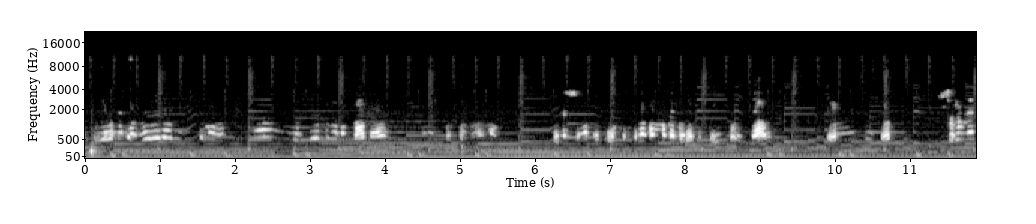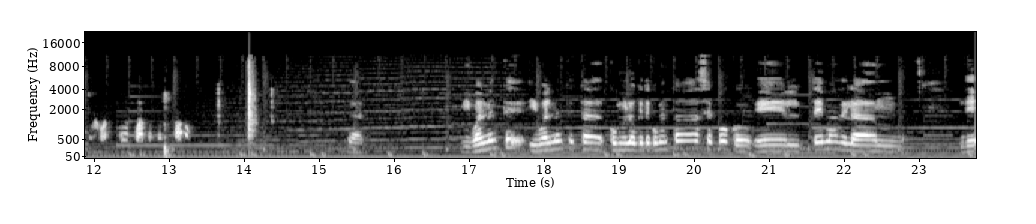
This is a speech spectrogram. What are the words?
estudiar una carrera, una y Igualmente, igualmente está como lo que te comentaba hace poco, el tema de la de,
